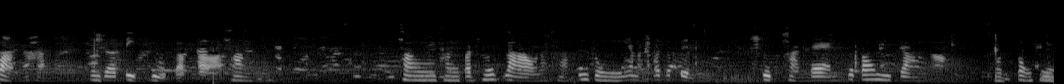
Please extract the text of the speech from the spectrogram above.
ฝั่งนะคะมันจะติดอยู่กับเอ่อทางทางทางประเทศลาวนะคะ ซึ่งตรงนี้เนี่ยมันก็จะเป็นจุดผ่านแดนที่จะต้องมีการเอ่อขนส่งสิน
